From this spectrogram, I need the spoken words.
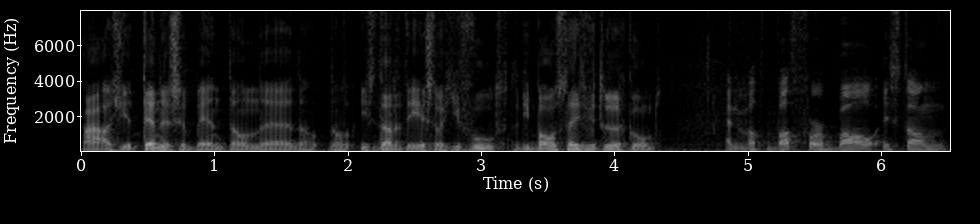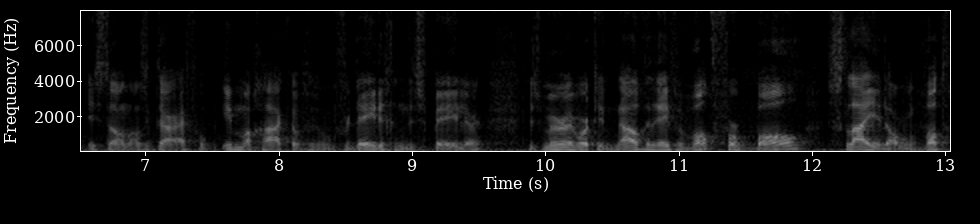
Maar als je tennisser bent, dan, dan, dan is dat het eerste wat je voelt. Dat die bal steeds weer terugkomt. En wat, wat voor bal is dan, is dan, als ik daar even op in mag haken, zo'n verdedigende speler. Dus Murray wordt in het nauw gedreven. Wat voor bal sla je dan? Wat,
